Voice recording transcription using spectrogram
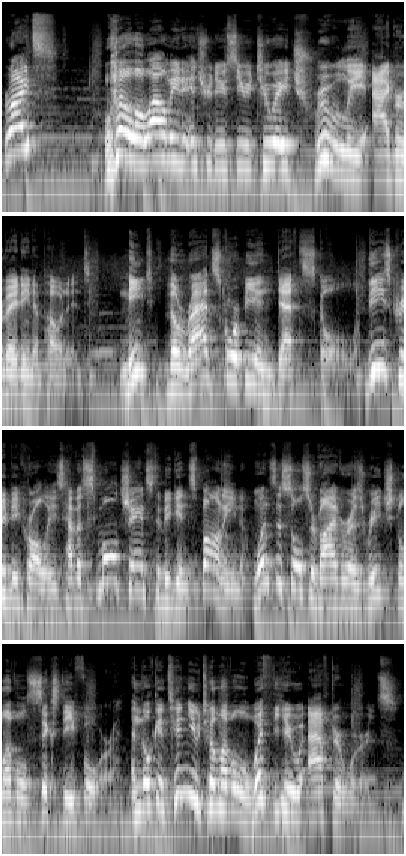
Right? Well, allow me to introduce you to a truly aggravating opponent. Meet the Rad Scorpion Death Skull. These creepy crawlies have a small chance to begin spawning once the sole survivor has reached level 64, and they'll continue to level with you afterwards.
